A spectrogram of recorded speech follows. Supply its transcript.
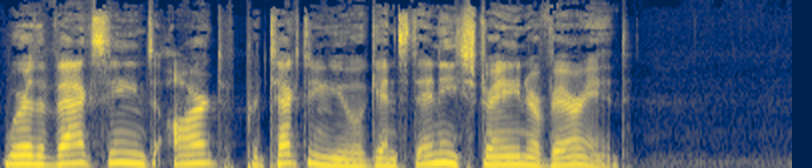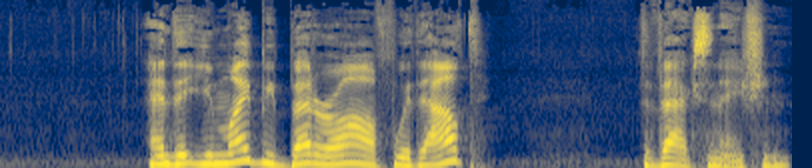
where the vaccines aren't protecting you against any strain or variant? And that you might be better off without the vaccination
